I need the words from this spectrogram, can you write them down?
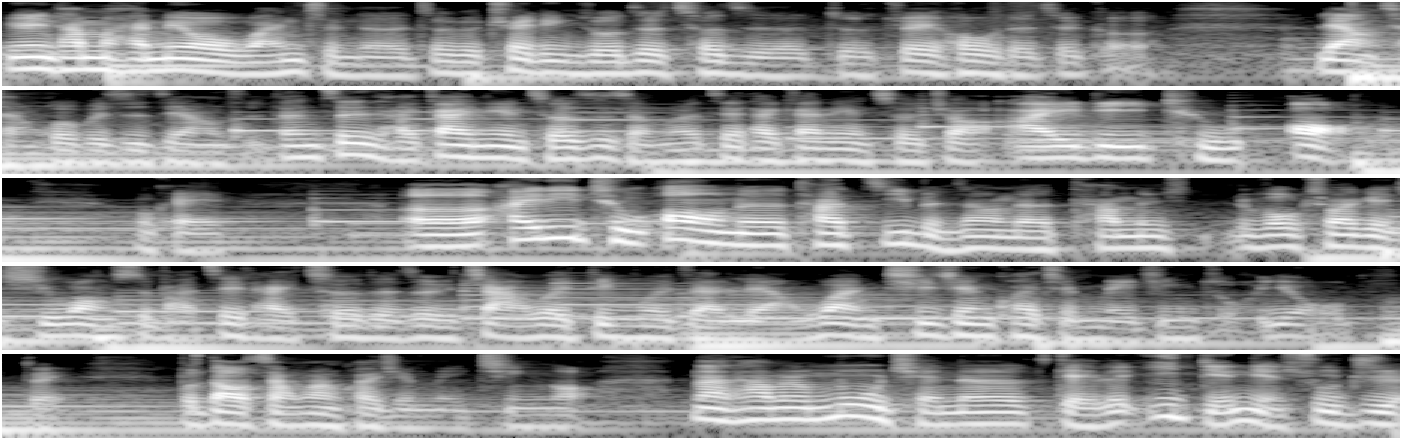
因为他们还没有完整的这个确定说这车子的最后的这个量产会不会是这样子。但这台概念车是什么呢？这台概念车叫 ID.2All，OK，呃，ID.2All 呢，它基本上呢，他们 Volkswagen 希望是把这台车的这个价位定位在两万七千块钱美金左右，对。不到三万块钱美金哦，那他们目前呢给了一点点数据，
